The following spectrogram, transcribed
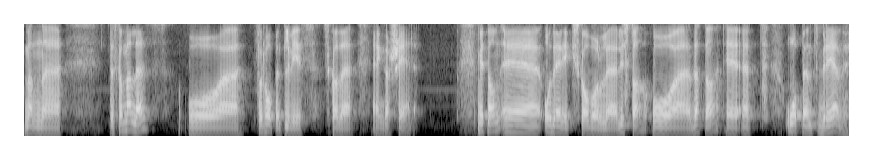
men eh, det skal meldes, og forhåpentligvis skal det engasjere. Mitt navn er Odd Erik Skavold Lystad, og dette er et åpent brev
